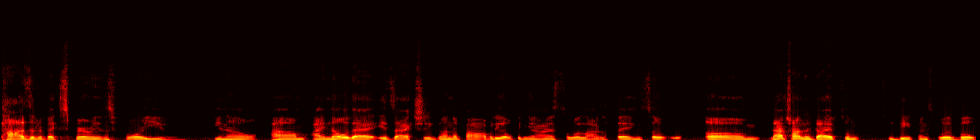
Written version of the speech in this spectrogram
positive experience for you. You know, um, I know that it's actually gonna probably open your eyes to a lot of things. So um not trying to dive too too deep into it, but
